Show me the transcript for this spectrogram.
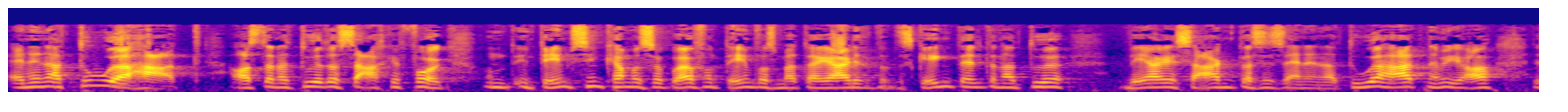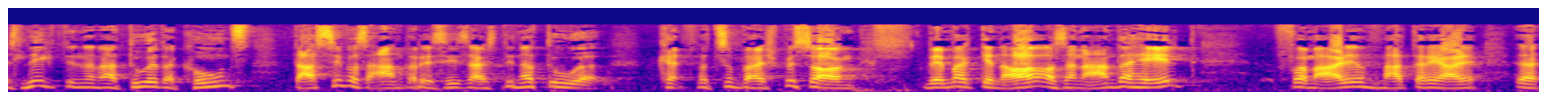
eine Natur hat, aus der Natur der Sache folgt. Und in dem Sinn kann man sogar von dem, was Material das Gegenteil der Natur wäre, sagen, dass es eine Natur hat, nämlich auch, es liegt in der Natur der Kunst, dass sie was anderes ist als die Natur. Könnte man zum Beispiel sagen, wenn man genau auseinanderhält, formale und materiale, äh,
